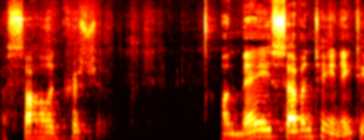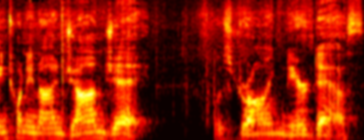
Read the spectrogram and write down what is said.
A solid Christian on May 17, 1829, John Jay was drawing near death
